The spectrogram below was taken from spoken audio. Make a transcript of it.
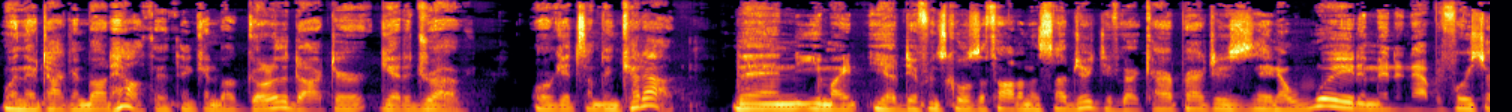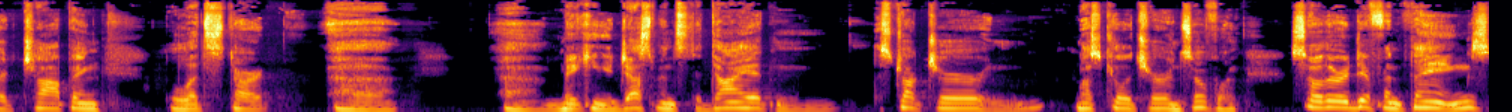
when they're talking about health. They're thinking about go to the doctor, get a drug, or get something cut out. Then you might you have different schools of thought on the subject. You've got chiropractors who say, "No, wait a minute now. Before you start chopping, let's start uh, uh, making adjustments to diet and the structure and musculature and so forth." So there are different things,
